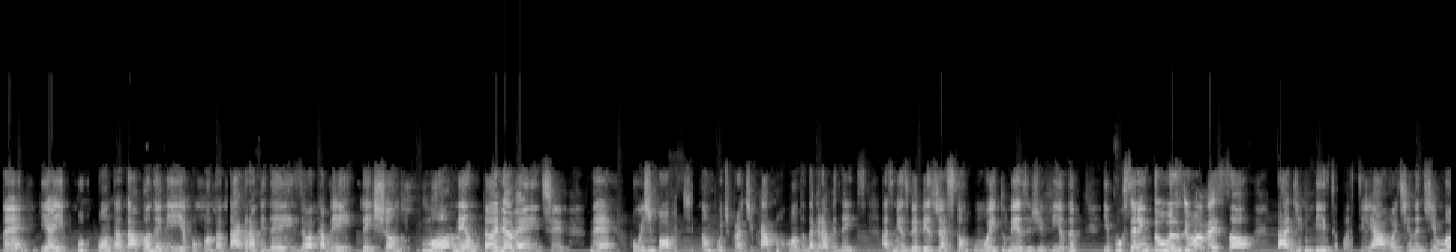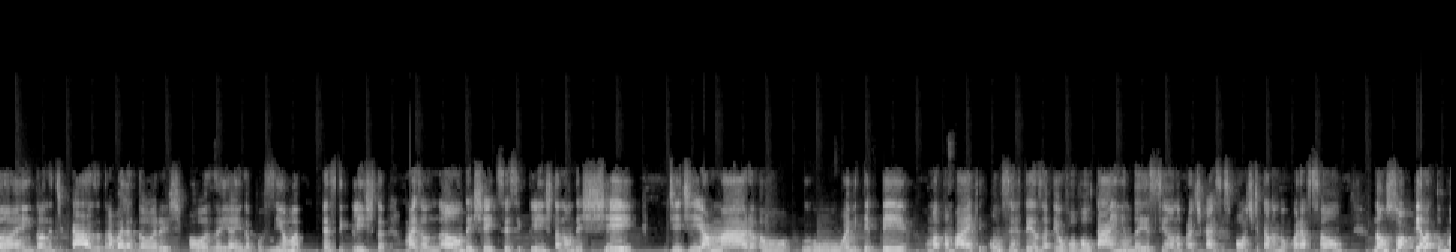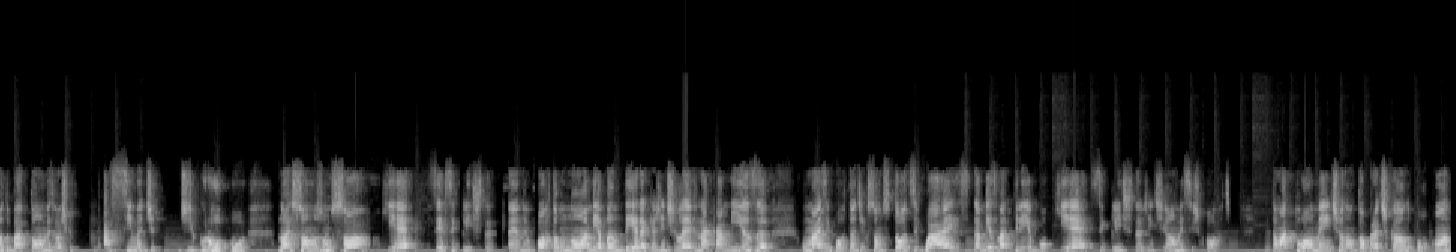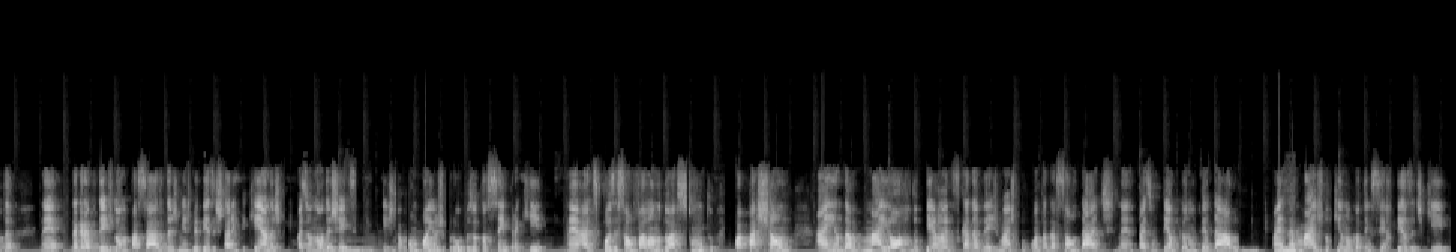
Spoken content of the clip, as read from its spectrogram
né? E aí, por conta da pandemia, por conta da gravidez, eu acabei deixando momentaneamente né, o uhum. esporte. Não pude praticar por conta da gravidez. As minhas bebês já estão com oito meses de vida e por serem duas de uma vez só, tá difícil uhum. conciliar a rotina de mãe, dona de casa, trabalhadora, esposa e ainda por uhum. cima é ciclista. Mas eu não deixei de ser ciclista, não deixei de, de amar o, o, o MTB, o mountain bike. Com certeza eu vou voltar ainda esse ano a praticar esse esporte que está no meu coração não só pela turma do batom, mas eu acho que acima de, de grupo, nós somos um só, que é ser ciclista. Né? Não importa o nome, a bandeira que a gente leve na camisa, o mais importante é que somos todos iguais, da mesma tribo que é ciclista. A gente ama esse esporte. Então, atualmente, eu não estou praticando por conta né, da gravidez do ano passado, das minhas bebês estarem pequenas, mas eu não deixei de ser uhum. ciclista, eu acompanho os grupos, eu estou sempre aqui né, à disposição falando do assunto, com a paixão ainda maior do que antes, cada vez mais por conta da saudade, né? Faz um tempo que eu não pedalo, mas é mais do que nunca eu tenho certeza de que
